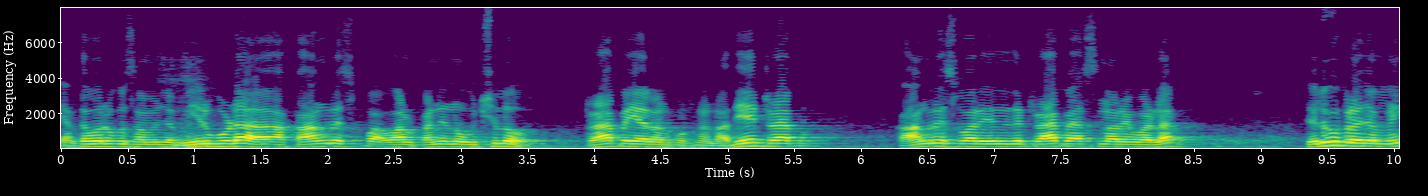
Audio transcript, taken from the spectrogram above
ఎంతవరకు సమంజం మీరు కూడా ఆ కాంగ్రెస్ వాళ్ళ పన్నిన ఉచ్చులో ట్రాప్ అయ్యారు అనుకుంటున్నాను. అదే ట్రాప్ కాంగ్రెస్ వారు ఏదైతే ట్రాప్ వేస్తున్నారో ఇవాళ తెలుగు ప్రజల్ని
